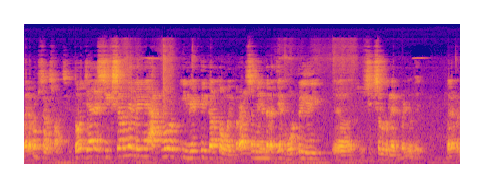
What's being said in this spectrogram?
બરાબર? સરસ વાત છે. તો જ્યારે શિક્ષણને લઈને આટલો ઈ વ્યક્તિ કરતો હોય પ્રહસનની અંદર અત્યારે મોટી એવી શિક્ષણ લેબ પડ્યું છે. બરાબર?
